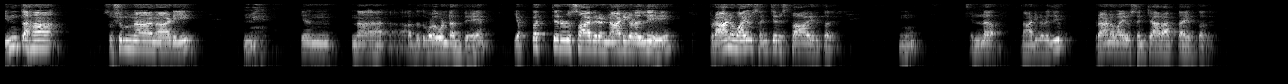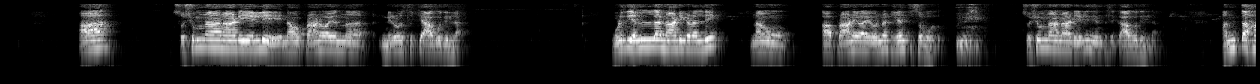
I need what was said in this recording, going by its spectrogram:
ಇಂತಹ ಸುಷುಮ್ನಾ ನಾಡಿ ಎನ್- ನಾ- ಅದದ್ದು ಒಳಗೊಂಡಂತೆ ಎಪ್ಪತ್ತೆರಡು ಸಾವಿರ ನಾಡಿಗಳಲ್ಲಿ ಪ್ರಾಣವಾಯು ಸಂಚರಿಸ್ತಾ ಇರ್ತದೆ. ಎಲ್ಲ ನಾಡಿಗಳಲ್ಲಿಯೂ ಪ್ರಾಣವಾಯು ಸಂಚಾರ ಆಗ್ತಾ ಇರ್ತದೆ. ಆ ಸುಷುಮ್ನಾ ನಾಡಿಯಲ್ಲಿ ನಾವು ಪ್ರಾಣವಾಯುವನ್ನು ನಿರ್ವಹಿಸಲಿಕ್ಕೆ ಆಗುವುದಿಲ್ಲ. ಉಳಿದ ಎಲ್ಲ ನಾಡಿಗಳಲ್ಲಿ ನಾವು ಆ ಪ್ರಾಣವಾಯುವನ್ನು ನಿಯಂತ್ರಿಸಬಹುದು. ಸುಷುಮ್ನ ನಾಡಿಯಲ್ಲಿ ನಿಯಂತ್ರಿಸಲಿಕ್ಕೆ ಆಗುವುದಿಲ್ಲ. ಅಂತಹ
